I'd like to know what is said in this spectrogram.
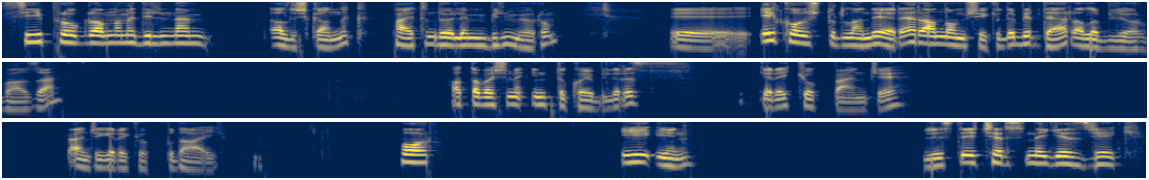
C programlama dilinden alışkanlık. Python'da öyle mi bilmiyorum. Ee, ilk oluşturulan değere random bir şekilde bir değer alabiliyor bazen. Hatta başına int de koyabiliriz. Gerek yok bence. Bence gerek yok. Bu daha iyi. For i in liste içerisinde gezecek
